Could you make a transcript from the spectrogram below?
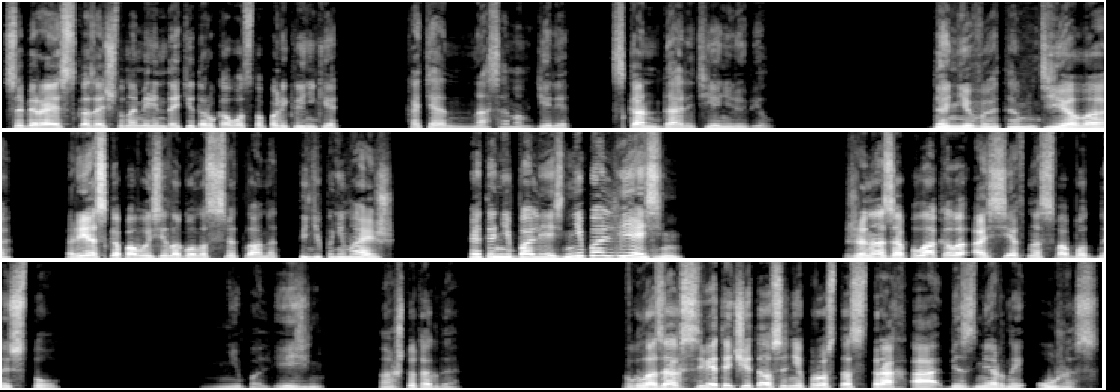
собираясь сказать, что намерен дойти до руководства поликлиники, хотя на самом деле скандалить я не любил. «Да не в этом дело!» — резко повысила голос Светлана. «Ты не понимаешь, это не болезнь, не болезнь!» Жена заплакала, осев на свободный стул. Не болезнь. А что тогда? В глазах Светы читался не просто страх, а безмерный ужас.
